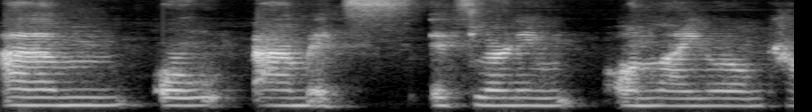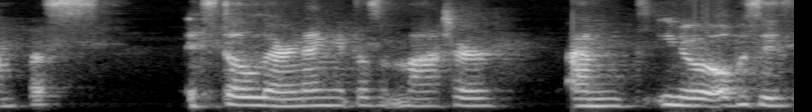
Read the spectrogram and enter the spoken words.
um, or um, it's it's learning online or on campus. It's still learning. It doesn't matter and you know obviously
